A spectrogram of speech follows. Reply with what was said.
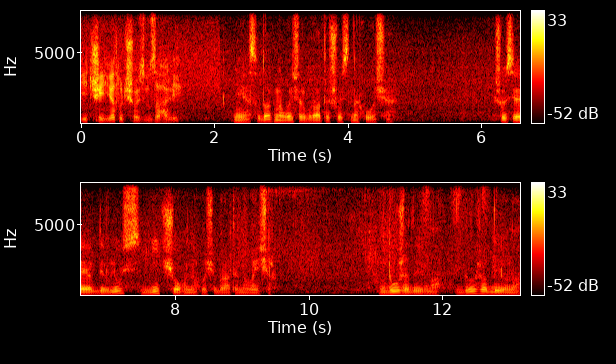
І чи є тут щось взагалі. Ні, судак на вечір брати щось не хоче. Щось я як дивлюсь, нічого не хочу брати на вечір. Дуже дивно, дуже дивно.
